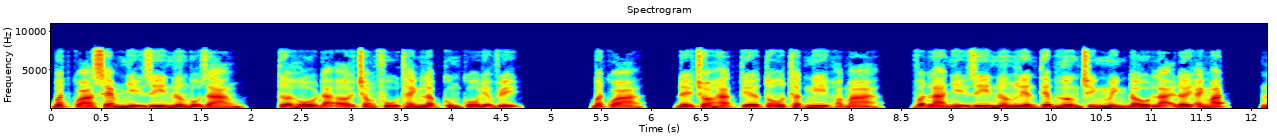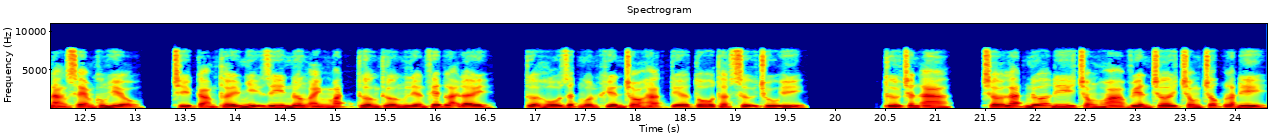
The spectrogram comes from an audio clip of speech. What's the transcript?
bất quá xem nhị di nương bộ dáng, tựa hồ đã ở trong phủ thành lập củng cố địa vị. Bất quá, để cho hạt tía tô thật nghi hoặc mà, vẫn là nhị di nương liên tiếp hướng chính mình đầu lại đây ánh mắt, nàng xem không hiểu, chỉ cảm thấy nhị di nương ánh mắt thường thường liền phiết lại đây, tựa hồ rất muốn khiến cho hạt tía tô thật sự chú ý. Thử chân A, chờ lát nữa đi trong hoa viên chơi trong chốc lát đi.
